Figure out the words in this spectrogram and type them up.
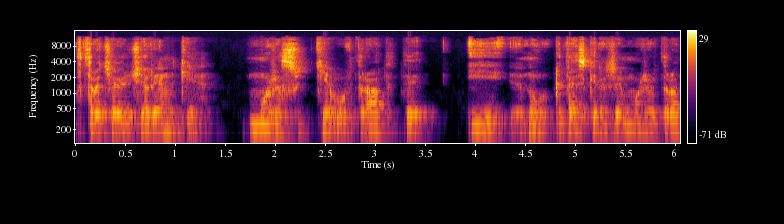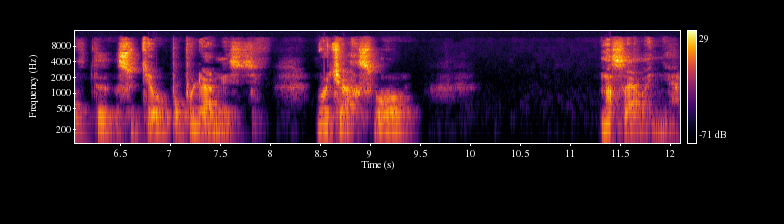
втрачаючи ринки, може суттєво втратити і ну, китайський режим може втратити суттєву популярність в очах свого населення.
